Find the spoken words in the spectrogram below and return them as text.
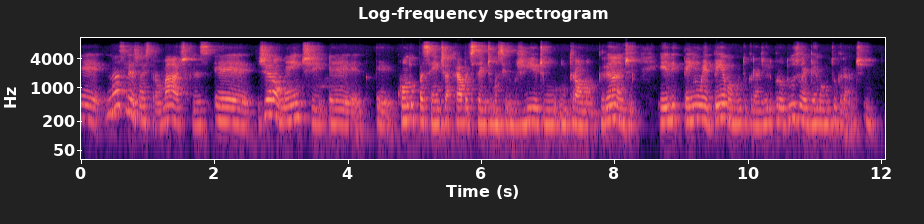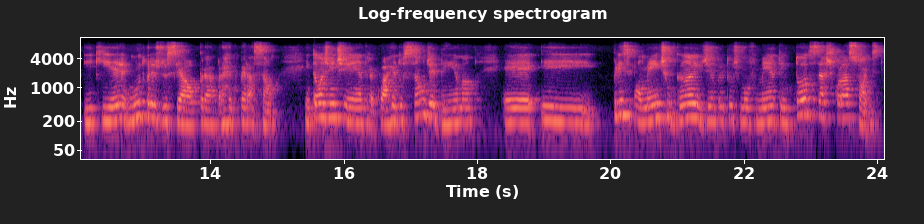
É, nas lesões traumáticas, é, geralmente, é, é, quando o paciente acaba de sair de uma cirurgia, de um, um, trauma grande, ele tem um edema muito grande, ele produz um edema muito grande, e que ele é muito prejudicial para a recuperação. Então, a gente entra com a redução de edema é, e, principalmente, o ganho de amplitude de movimento em todas as articulações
